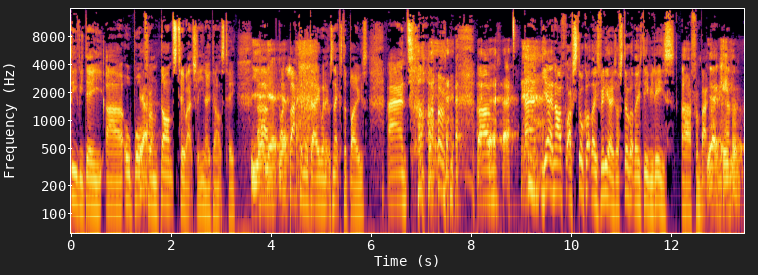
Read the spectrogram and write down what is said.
DVD, uh, all bought Yeah. from Dance 2, actually, you know, Dance 2. Yeah, um, yeah, like yeah. Back in the day when it was next to Bose. And, um, um, and yeah, no, I've, I've still got those videos. I've still got those DVDs uh, from back Yeah, then. keep And- 'em.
